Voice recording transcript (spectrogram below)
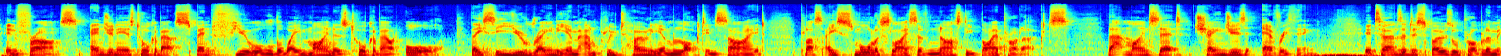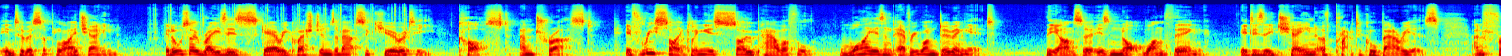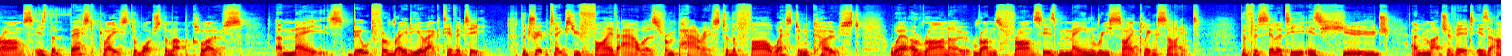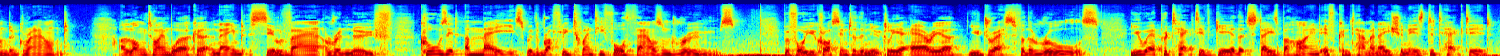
In France, engineers talk about spent fuel the way miners talk about ore. They see uranium and plutonium locked inside, plus a smaller slice of nasty byproducts. That mindset changes everything. It turns a disposal problem into a supply chain. It also raises scary questions about security, cost, and trust. If recycling is so powerful, why isn't everyone doing it? The answer is not one thing. It is a chain of practical barriers, and France is the best place to watch them up close. A maze built for radioactivity. The trip takes you five hours from Paris to the far western coast, where Orano runs France's main recycling site. The facility is huge, and much of it is underground. A longtime worker named Sylvain Renouf calls it a maze with roughly 24,000 rooms. Before you cross into the nuclear area, you dress for the rules. You wear protective gear that stays behind if contamination is detected.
